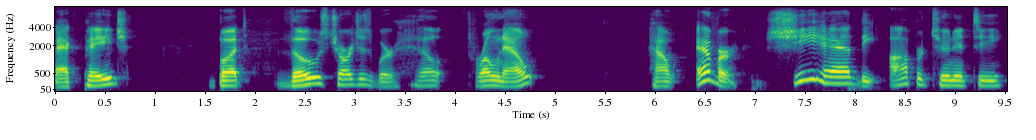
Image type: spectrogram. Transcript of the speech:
Backpage, but those charges were held, thrown out. However, she had the opportunity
